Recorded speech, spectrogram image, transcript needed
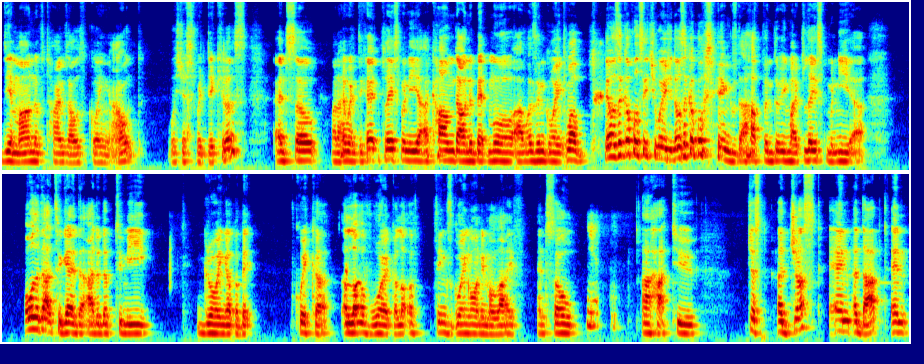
the amount of times I was going out was just ridiculous. And so when I went to placement year, I calmed down a bit more. I wasn't going. Well, there was a couple of situations. There was a couple of things that happened during my placement year. All of that together added up to me growing up a bit quicker. A lot of work, a lot of things going on in my life, and so yeah. I had to just adjust and adapt. And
